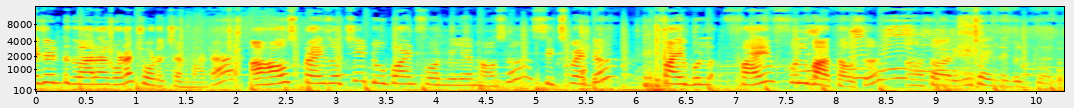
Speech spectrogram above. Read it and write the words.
ఏజెంట్ ద్వారా కూడా చూడొచ్చు అనమాట ఆ హౌస్ ప్రైస్ వచ్చి two point four million house six bed five full five full bath house sorry ఈ size good girl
